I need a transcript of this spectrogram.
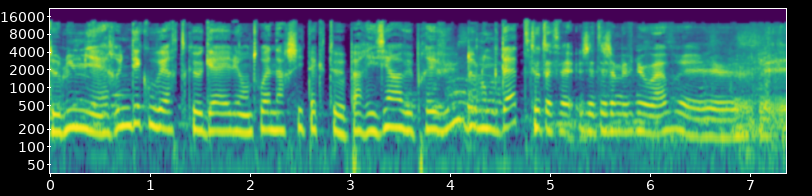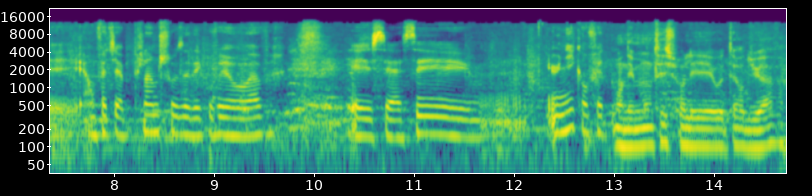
de lumière. Une découverte que Gaël et Antoine, architecte parisien, avait prévu de longue date. Tout à fait. J'étais jamais venu au Havre et, en fait, il y a plein de choses à découvrir au Havre et c'est assez unique en fait. On est monté sur les hauteurs du Havre.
